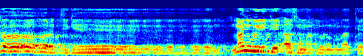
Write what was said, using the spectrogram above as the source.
góor ak jigéen nañ wuy ji ahmadul mbàkke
